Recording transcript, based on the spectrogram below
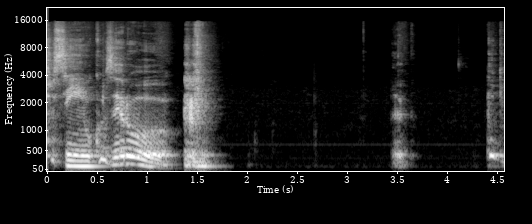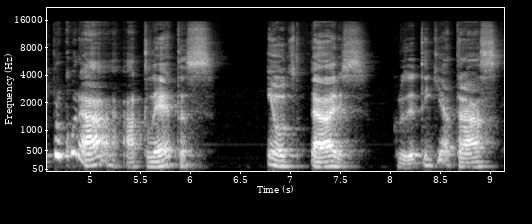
acho assim, o Cruzeiro tem que procurar atletas em outros lugares. O Cruzeiro tem que ir atrás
